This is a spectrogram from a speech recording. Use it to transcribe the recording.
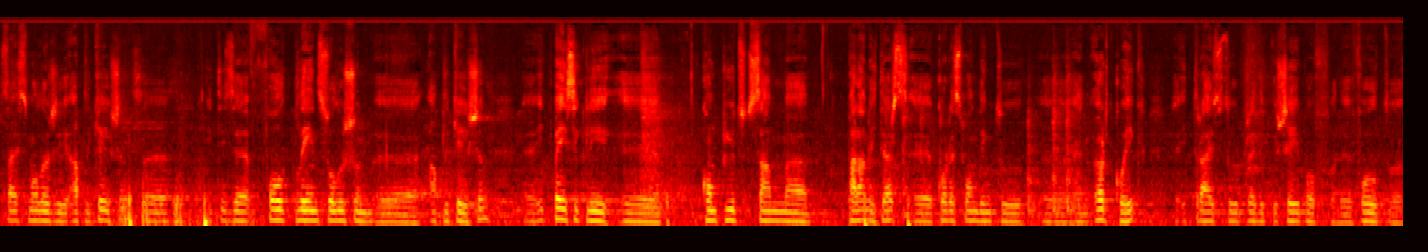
seismology applications. Uh, it is a fault plane solution uh, application. Uh, it basically uh, computes some uh, parameters uh, corresponding to uh, an earthquake. It tries to predict the shape of the fault uh,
